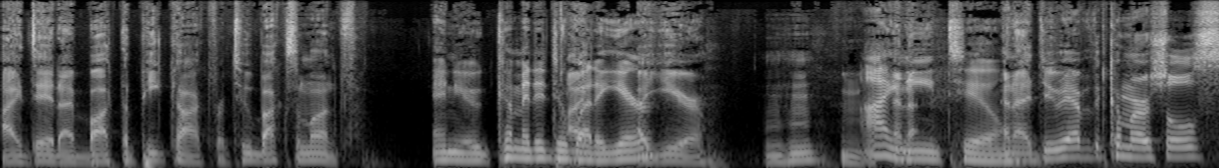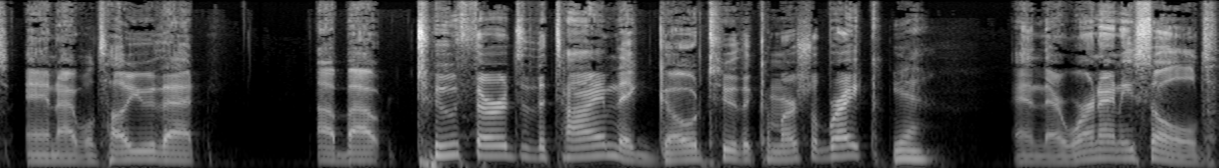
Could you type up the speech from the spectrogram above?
I did. I bought the Peacock for two bucks a month. And you committed to what, I- a year? A year. Mm-hmm. I And I- need to. And I do have the commercials, and I will tell you that about two thirds of the time they go to the commercial break, yeah. and there weren't any sold,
